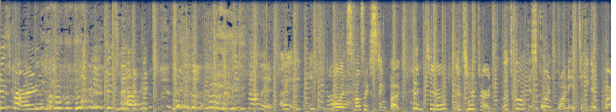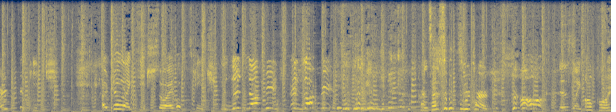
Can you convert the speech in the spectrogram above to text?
He's crying. He's crying. smell it. I, it, it smells Oh, it smells like stink bug. Two, it's your turn. Let's go with this orange one. It's either barf or peach. I really like peach, so I hope it's peach. There's not peach. It's not peach. Princess, it's your turn. oh, this like Oh boy.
